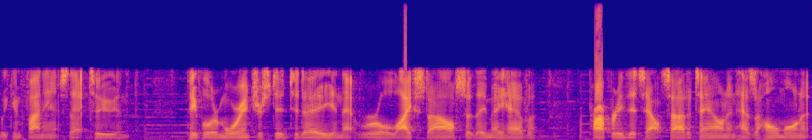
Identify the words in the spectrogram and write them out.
we can finance that too. And people are more interested today in that rural lifestyle, so they may have a property that's outside of town and has a home on it,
